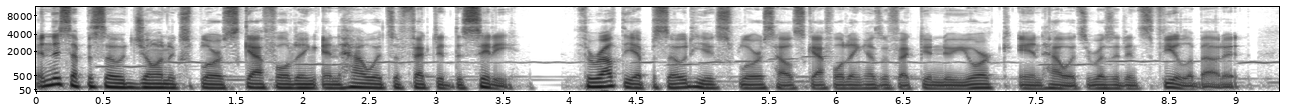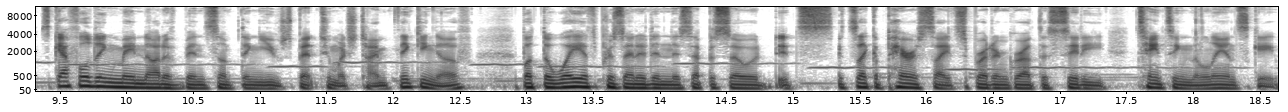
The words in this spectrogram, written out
In this episode, John explores scaffolding and how it's affected the city. Throughout the episode, he explores how scaffolding has affected New York and how its residents feel about it. Scaffolding may not have been something you've spent too much time thinking of, but the way it's presented in this episode, it's it's like a parasite spreading throughout the city, tainting the landscape.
